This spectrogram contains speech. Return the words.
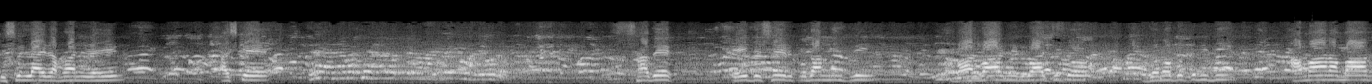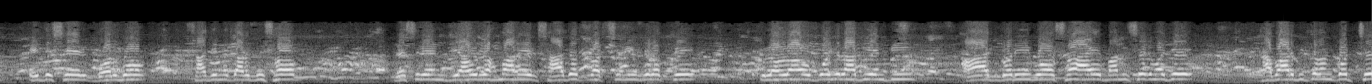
বিসমুল্লাহ রহমান রহিম আজকে সাবেক এই দেশের প্রধানমন্ত্রী, বারবার নির্বাচিত জনপ্রতিনিধি, আমার আমার এই দেশের গর্ব, স্বাধীনতার ঘোষক প্রেসিডেন্ট জিয়াউর রহমানের শাহাদত বার্ষিকী উপলক্ষে কুলাউড়া উপজেলা বিএনপি আজ গরিব অসহায় মানুষের মাঝে খাবার বিতরণ করছে।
